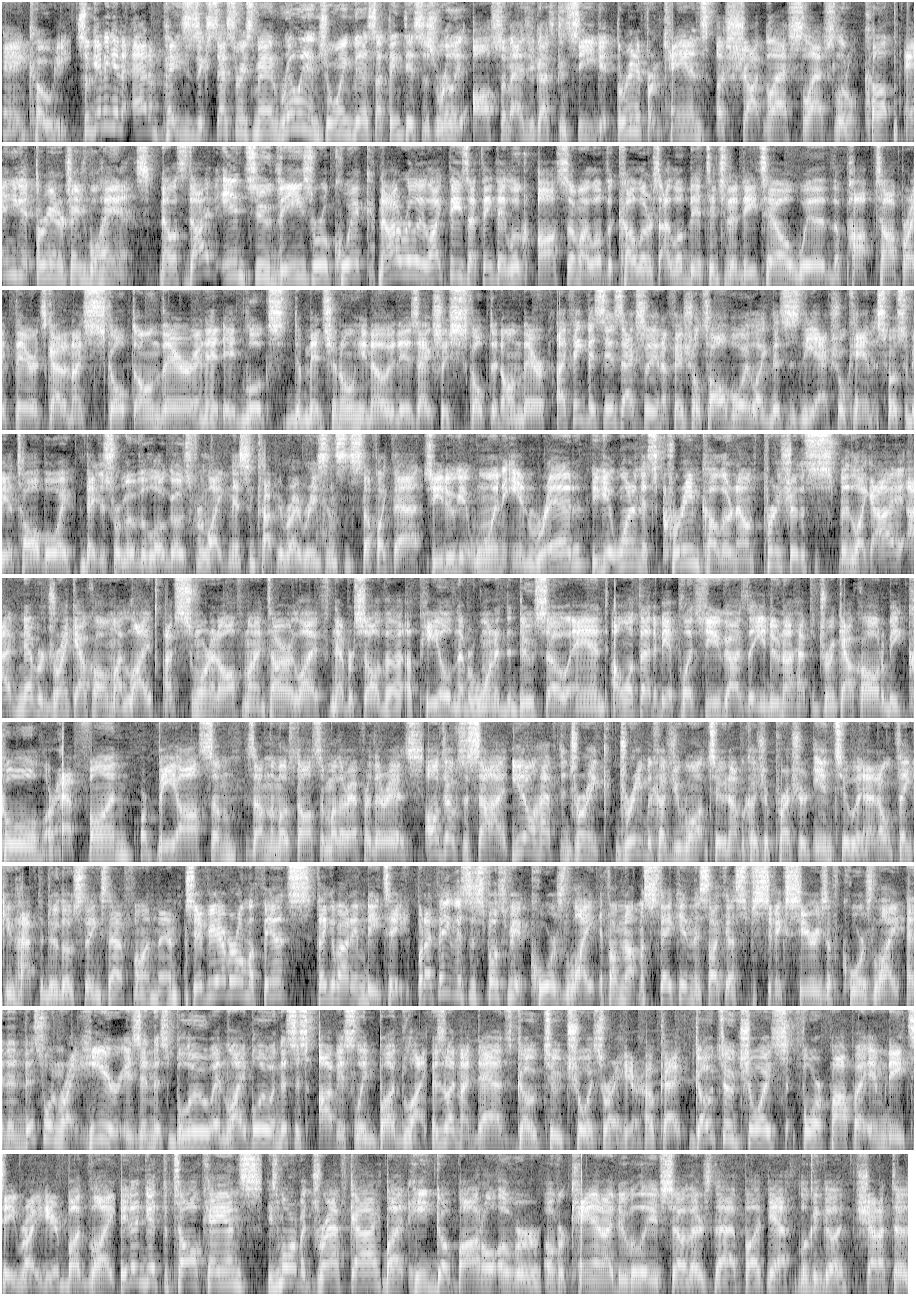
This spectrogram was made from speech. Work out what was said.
and Cody. So getting into Adam Page's accessories, man, really enjoying this. I think this is really awesome. As you guys can see, you get three different cans, a shot glass slash little cup, and you get three interchangeable hands. Now let's dive into these real quick. Now I really like these. I think they look awesome. I love the colors. I love the attention to detail with the pop top right there. It's got a nice sculpt on there, and it, it looks dimensional. You know, it is actually sculpted on there. I think this is actually an official tall boy. Like, this is the actual can that's supposed to be a tall boy. They just removed the logos for likeness and copyright reasons and stuff like that. So you do get one in red. You get one in this cream color. Now, I'm pretty sure this is, like, I, I've never drank alcohol in my life. I've sworn it off my entire life. Never saw the appeal. Never wanted to do so. And I want that to be a pledge to you guys that you do not have to drink alcohol to be cool or have fun or be awesome because I'm the most awesome mother effer there is. All jokes aside, you don't have to drink. Drink because you want to, not because you're pressured into it. And I don't think you have to do those things to have fun, man. So if you're ever on the fence, think about MDT. But I think this is supposed to be a Coors Light, if I'm not mistaken. It's like a specific series of Coors Light. And then this one right here is in this blue and light blue. And this is obviously Bud Light. This is like my dad's go-to choice right here, okay? Go-to choice for Papa MDT right here. Bud Light. He doesn't get the tall cans. He's more of a draft guy, but he'd go bottle over, over can, I do believe. So there's that. But yeah, looking good. Shout out to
